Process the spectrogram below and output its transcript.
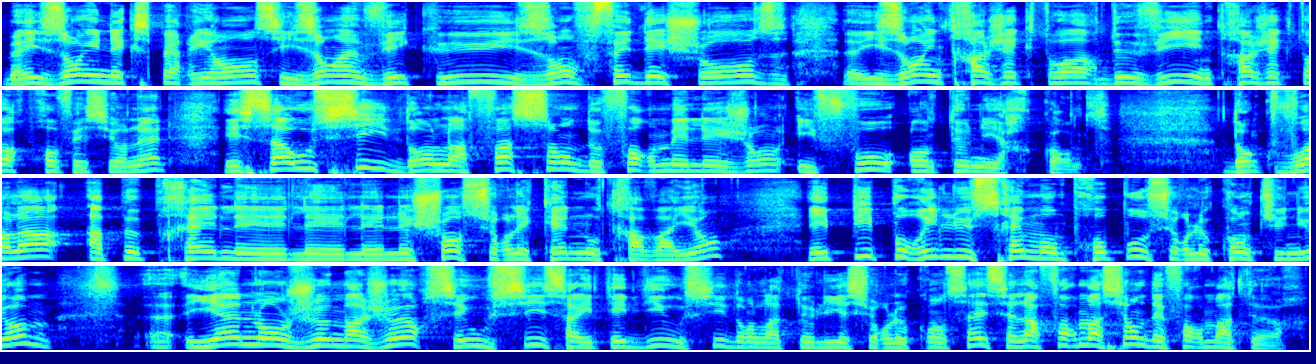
ben, ils ont une expérience, ils ont un vécu, ils ont fait des choses, euh, ils ont une trajectoire de vie, une trajectoire professionnelle. Et ça aussi, dans la façon de former les gens, il faut en tenir compte. Donc voilà à peu près les, choses sur lesquelles nous travaillons. Et puis pour illustrer mon propos sur le continuum, euh, il y a un enjeu majeur, c'est aussi, ça a été dit aussi dans l'atelier sur le conseil, c'est la formation des formateurs.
